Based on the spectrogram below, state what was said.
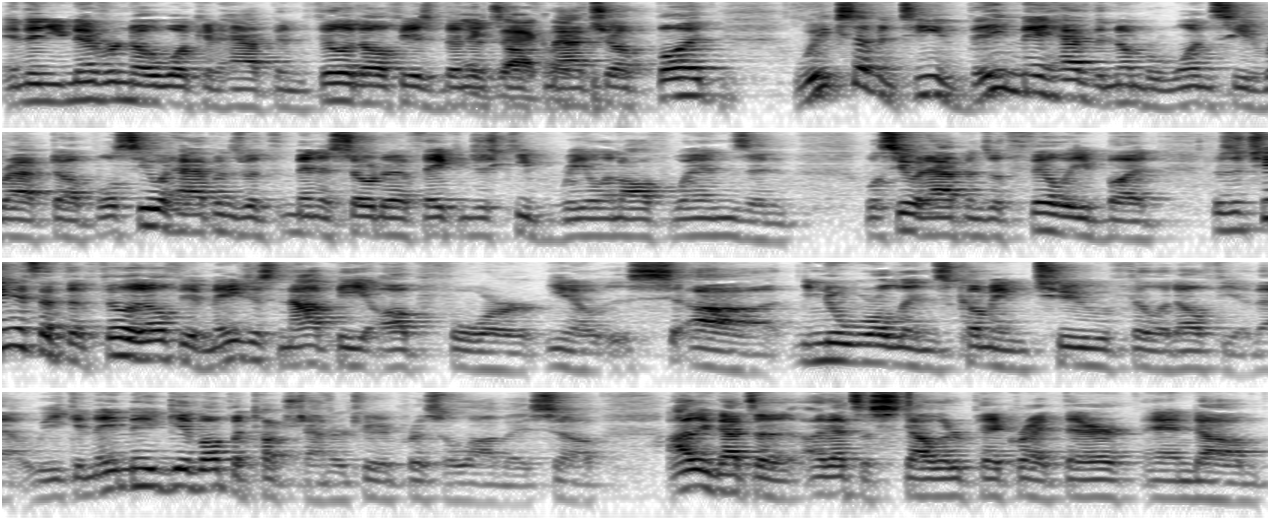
and then you never know what can happen. Philadelphia has been a Exactly. tough matchup, but week 17 they may have the number one seed wrapped up. We'll see what happens with Minnesota if they can just keep reeling off wins and. We'll see what happens with Philly, but there's a chance that the Philadelphia may just not be up for you know uh, New Orleans coming to Philadelphia that week, and they may give up a touchdown or two to Chris Olave. So I think that's a that's a stellar pick right there, and um,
